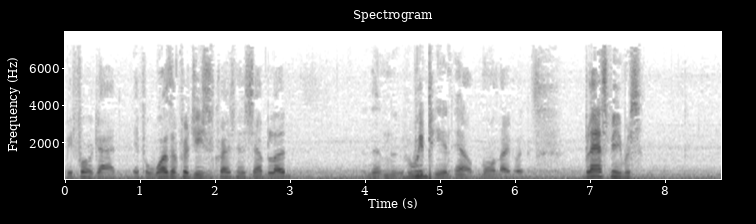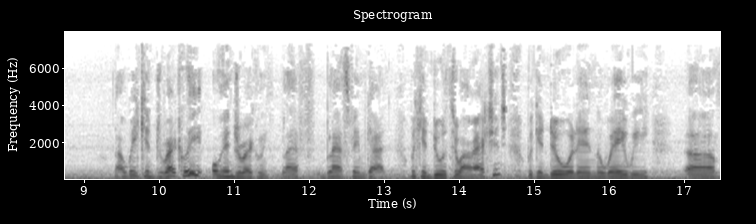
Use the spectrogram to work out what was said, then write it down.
before God. If it wasn't for Jesus Christ and His shed blood, then we'd be in hell, more likely. Blasphemers. Now we can directly or indirectly blaspheme God. We can do it through our actions. We can do it in the way we um,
